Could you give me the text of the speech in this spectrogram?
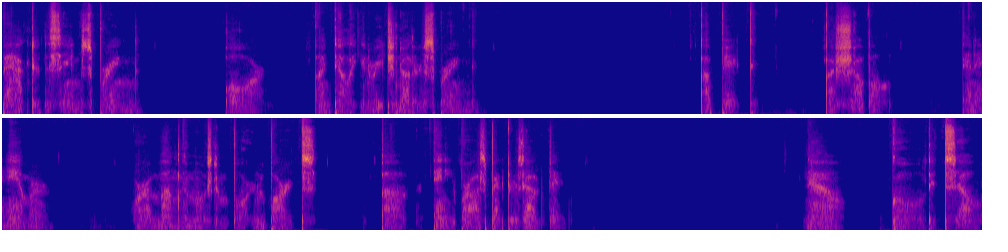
back to the same spring or until he can reach another spring. A pick, a shovel, and a hammer were among the most important parts of any prospector's outfit. Now, gold itself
